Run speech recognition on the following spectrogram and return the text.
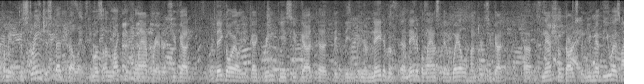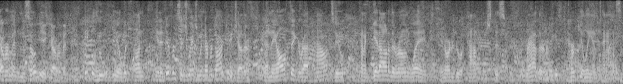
I mean, the strangest bedfellows, the most unlikely collaborators. You've got Big Oil, you've got Greenpeace, you've got uh, the, the you know native uh, native Alaskan whale hunters, you've got uh, National Guardsmen, you have the U.S. government and the Soviet government, people who you know would on in a different situation would never talk to each other, and they all figure out how to kind of get out of their own way in order to accomplish this rather Herculean task.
